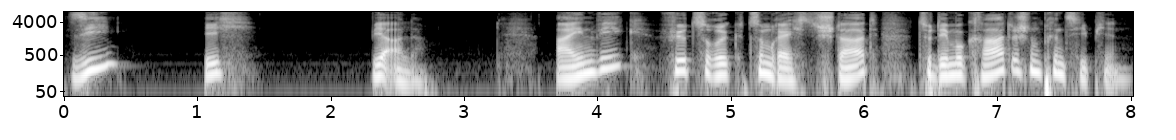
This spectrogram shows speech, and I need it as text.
Sie, ich, wir alle. Ein Weg führt zurück zum Rechtsstaat, zu demokratischen Prinzipien.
